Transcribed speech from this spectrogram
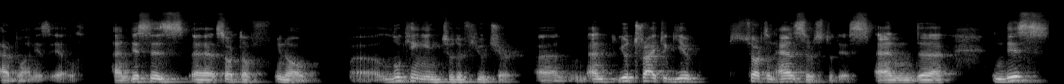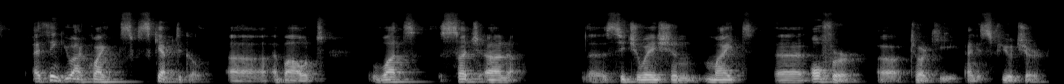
Erdogan is ill? And this is uh, sort of, you know, uh, looking into the future. Uh, and you try to give certain answers to this. And uh, in this, I think you are quite skeptical uh, about what such a uh, situation might uh, offer uh, Turkey and its future.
